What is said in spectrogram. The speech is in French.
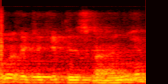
avec l'équipe d'Espagne.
